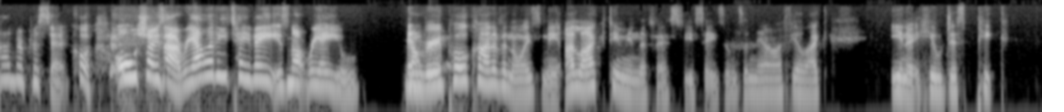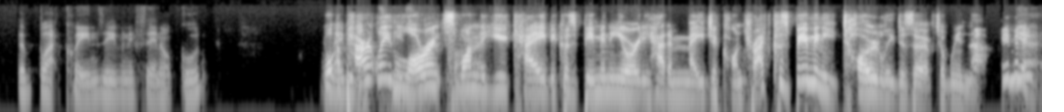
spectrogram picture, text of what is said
100%. Of course. All shows are. Reality TV is not real. And Not- RuPaul kind of annoys me. I liked him in the first few seasons, and now I feel like, you know, he'll just pick the black queens even if they're not good. Well, maybe apparently his Lawrence won the UK because Bimini already had a major contract because Bimini totally deserved to win that. Bimini's Yeah.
